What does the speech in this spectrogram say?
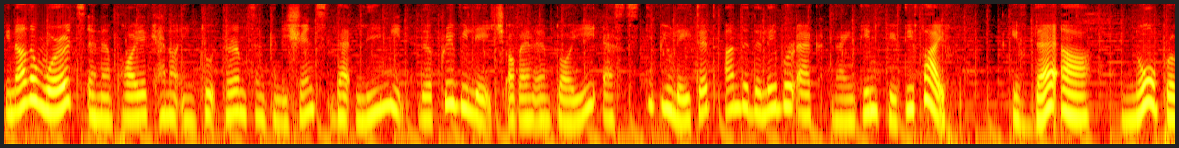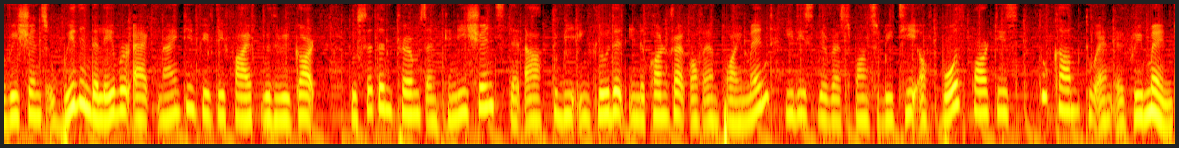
In other words, an employer cannot include terms and conditions that limit the privilege of an employee as stipulated under the Labor Act 1955. If there are no provisions within the Labor Act 1955 with regard to certain terms and conditions that are to be included in the contract of employment, it is the responsibility of both parties to come to an agreement.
